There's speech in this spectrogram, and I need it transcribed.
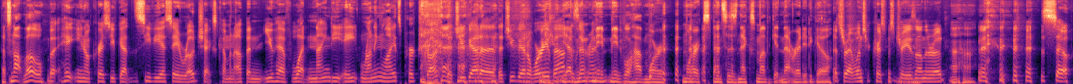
that's not low. But hey, you know, Chris, you've got the CVSA road checks coming up, and you have what ninety eight running lights per truck that you gotta that you've got to worry about. yeah, Is that right? may- maybe we'll have more more expenses next month getting that ready to go. That's right. Once your Christmas tree is on the road. Uh huh. so,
